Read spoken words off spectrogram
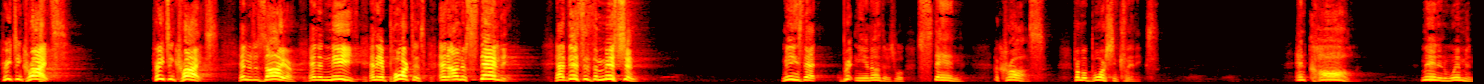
Preaching Christ Preaching Christ and the desire and the need and the importance and understanding that this is the mission means that Brittany and others will stand across from abortion clinics and call men and women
